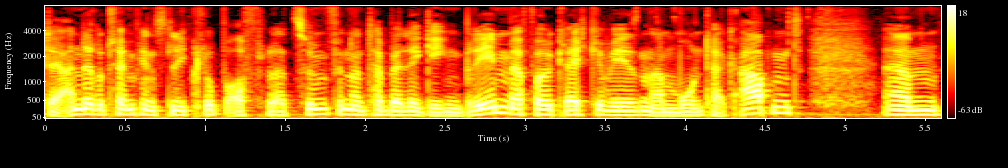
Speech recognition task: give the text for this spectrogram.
der andere Champions League Club auf Platz 5 in der Tabelle gegen Bremen erfolgreich gewesen am Montagabend. Ähm,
